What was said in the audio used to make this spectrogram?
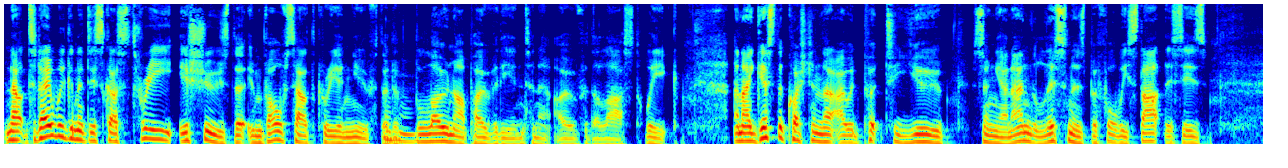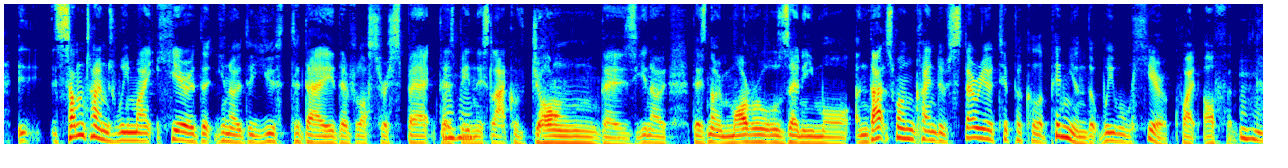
Now, today we're going to discuss three issues that involve South Korean youth that Mm-hmm. have blown up over the internet over the last week. And I guess the question that I would put to you, Sungyan, and the listeners before we start this is sometimes we might hear that you know the youth today they've lost respect There's been mm-hmm. this lack of jong there's you know there's no morals anymore. And that's one kind of stereotypical opinion that we will hear quite often. Mm-hmm.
